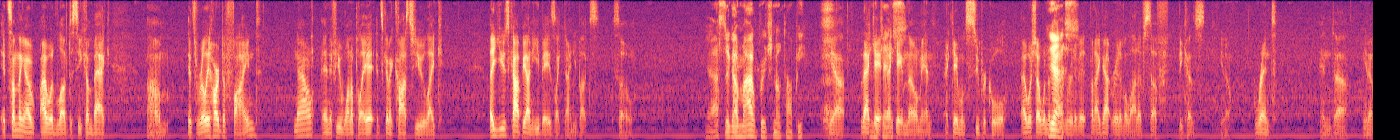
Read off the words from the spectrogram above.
It's something I I would love to see come back. Um, it's really hard to find now, and if you want to play it, it's gonna cost you like a used copy on eBay is like ninety bucks. So Yeah, I still got my original copy. Yeah, that game. That game though, man, that game was super cool. I wish I wouldn't have gotten rid of it, but I got rid of a lot of stuff because you know, rent, and uh, you know,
